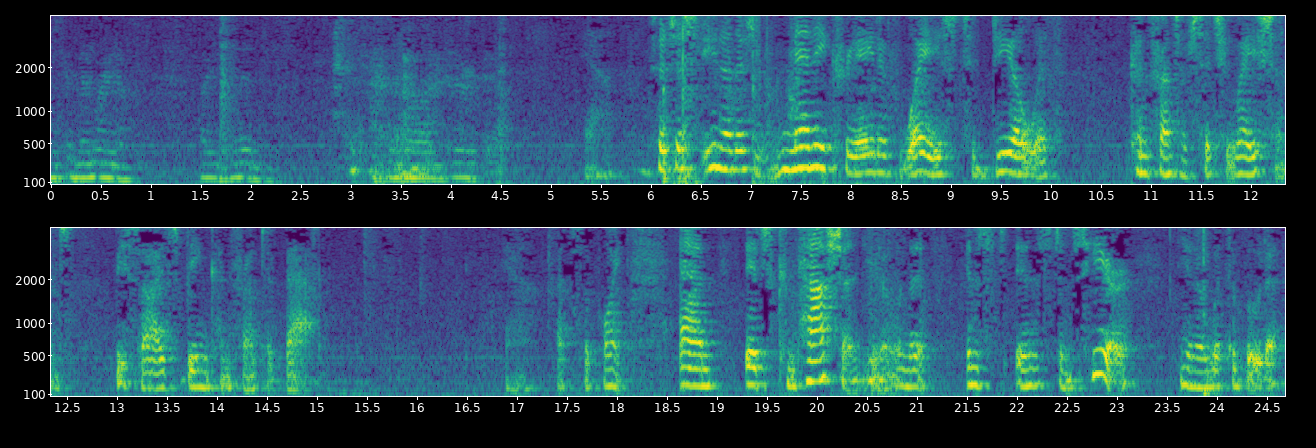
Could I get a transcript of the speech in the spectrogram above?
in your memory of what you did just doesn't go on through. Yeah. So just, you know, there's many creative ways to deal with confrontive situations besides being confronted back. Yeah, that's the point. And it's compassion, you know, in the inst- instance here, you know, with the Buddha.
